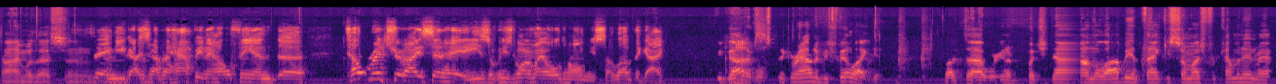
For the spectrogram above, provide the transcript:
time with us. And Same. You guys have a happy and healthy. And uh, tell Richard I said, hey, he's he's one of my old homies. I love the guy. You got it. We'll stick around if you feel like it. But uh, we're going to put you down in the lobby, and thank you so much for coming in, man.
